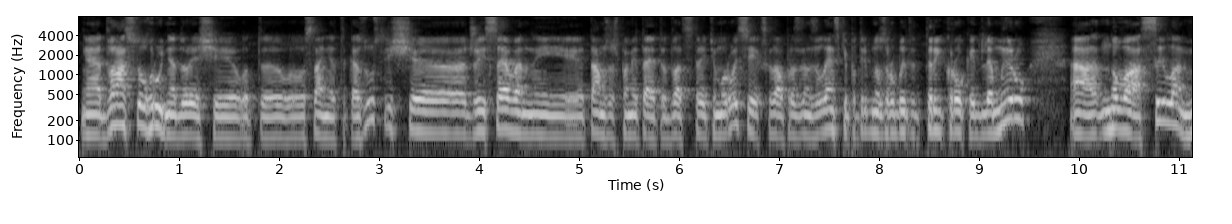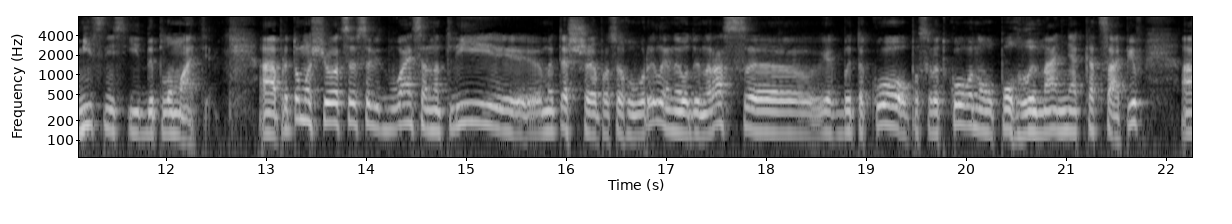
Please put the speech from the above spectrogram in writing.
Е, 12 грудня, до речі, от е, остання така зустріч е, G7, і там же ж пам'ятаєте, в 23-му році, як сказав президент Зеленський, потрібно зробити три кроки для миру: нова сила, міцність і дипломатія. А при тому, що це все відбувається на тлі, ми теж про це говорили не один раз, е, якби такого опосередкованого поглинання кацапів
